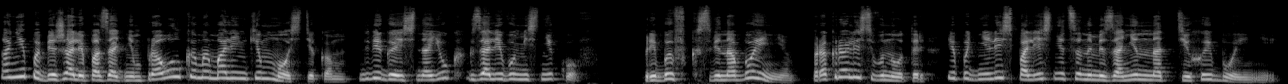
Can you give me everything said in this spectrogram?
Они побежали по задним проулкам и маленьким мостикам, двигаясь на юг к заливу мясников. Прибыв к свинобойне, прокрались внутрь и поднялись по лестнице на мезонин над тихой бойней.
